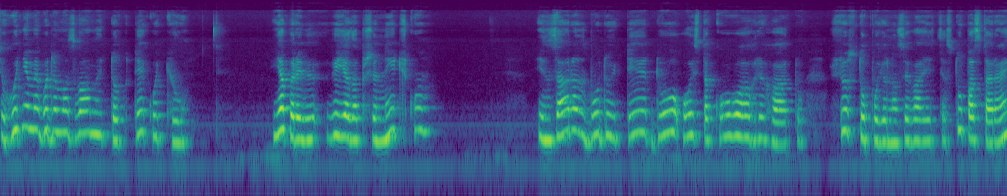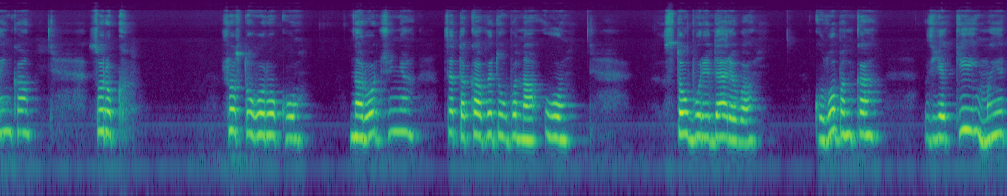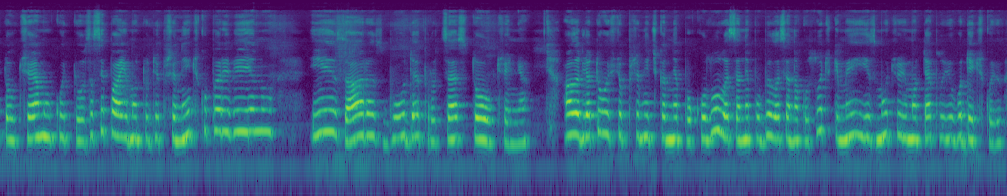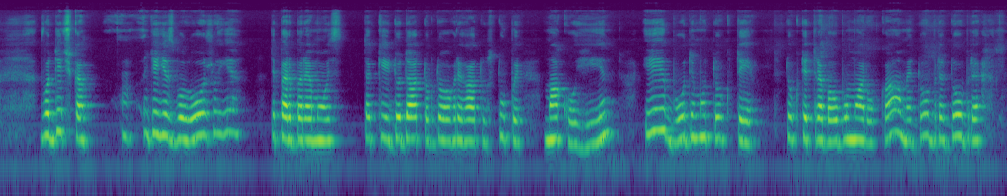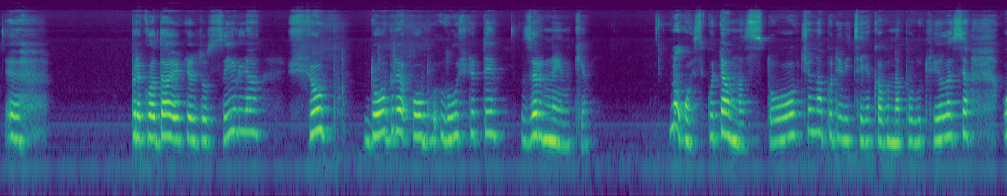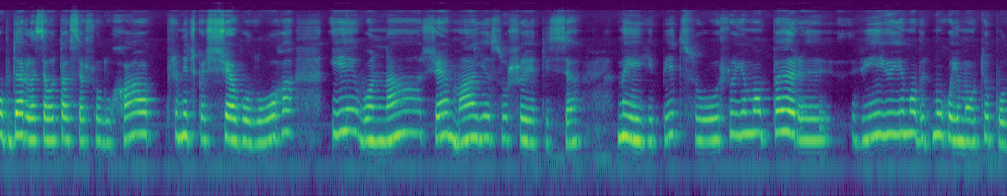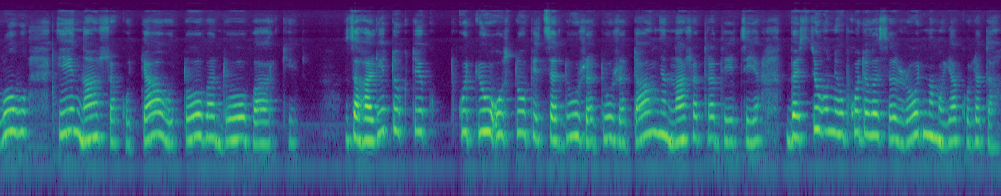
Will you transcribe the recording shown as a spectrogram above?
Сьогодні ми будемо з вами товкти кутю. Я перевіяла пшеничку і зараз буду йти до ось такого агрегату, що ступою називається. Ступа старенька, 46-го року народження. Це така видовбана у стовбурі дерева колобанка в якій ми товчемо кутю. Засипаємо туди пшеничку перевіяну, і зараз буде процес товчення. Але для того, щоб пшеничка не покололася, не побилася на кусочки, ми її змочуємо теплою водичкою. Водичка її зволожує. Тепер беремо ось такий додаток до агрегату ступи макогін і будемо товкти. Товкти треба обома руками, добре, добре е, прикладаючи зусилля, щоб добре облущити зернинки. Ну ось, кутя в нас стовчена, подивіться, яка вона получилася. Обдерлася ота вся шелуха, пшеничка ще волога, і вона ще має сушитися. Ми її підсушуємо, перевіюємо, відмухуємо цю полову і наша кутя готова до варки. Взагалі товкти кутю у ступі це дуже-дуже давня наша традиція. Без цього не обходилася жодна моя коляда.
